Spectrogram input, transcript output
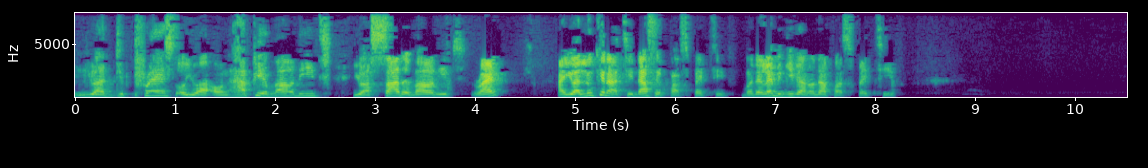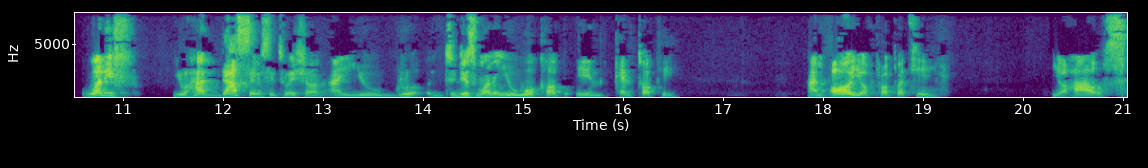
you are depressed or you are unhappy about it, you are sad about it, right? And you are looking at it, that's a perspective. But then let me give you another perspective. What if you had that same situation and you grew to this morning you woke up in Kentucky and all your property, your house,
